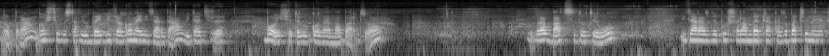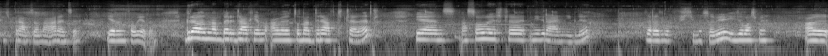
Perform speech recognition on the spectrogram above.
Dobra, gościu wystawił Baby Dragona i Wizarda. Widać, że boi się tego golema bardzo. Dobra, bacy do tyłu. I zaraz wypuszczę Lumberjacka. Zobaczymy jak się sprawdza na arence 1v1. Grałem Lumberjackiem, ale to na Draft Challenge, więc na solo jeszcze nie grałem nigdy. Zaraz go puścimy sobie i zobaczmy. Ale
